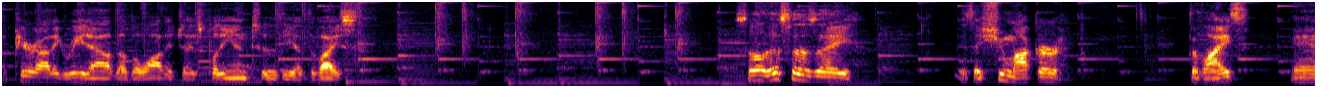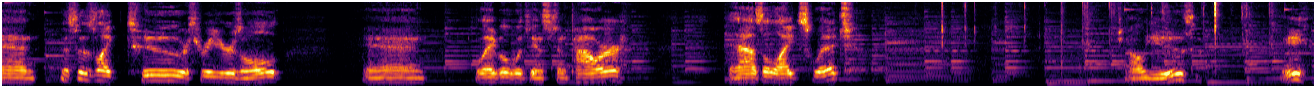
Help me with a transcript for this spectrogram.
a periodic readout of the wattage that it's putting into the uh, device. So this is a it's a Schumacher device and this is like two or three years old and labeled with instant power. It has a light switch I'll use. See?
